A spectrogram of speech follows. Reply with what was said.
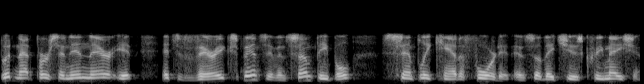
putting that person in there. It it's very expensive, and some people simply can't afford it, and so they choose cremation.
